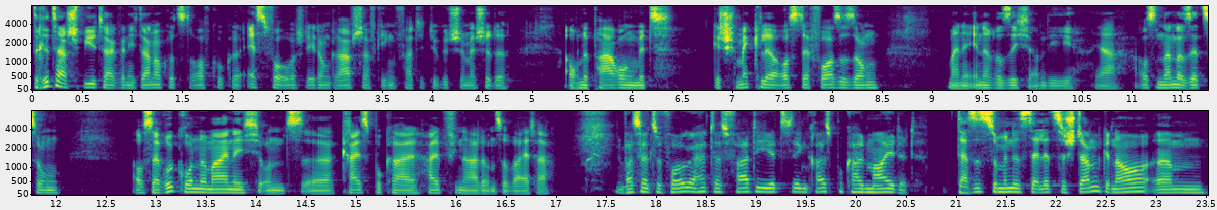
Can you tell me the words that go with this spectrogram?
Dritter Spieltag, wenn ich da noch kurz drauf gucke, SV Oberstedter und Grafschaft gegen Fatih Tügücü Meschede. Auch eine Paarung mit Geschmäckle aus der Vorsaison. Man erinnere sich an die ja, Auseinandersetzung aus der Rückrunde meine ich und äh, Kreispokal, Halbfinale und so weiter. Was ja zur Folge hat, dass Fatih jetzt den Kreispokal meidet. Das ist zumindest der letzte Stand, genau. Ähm,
